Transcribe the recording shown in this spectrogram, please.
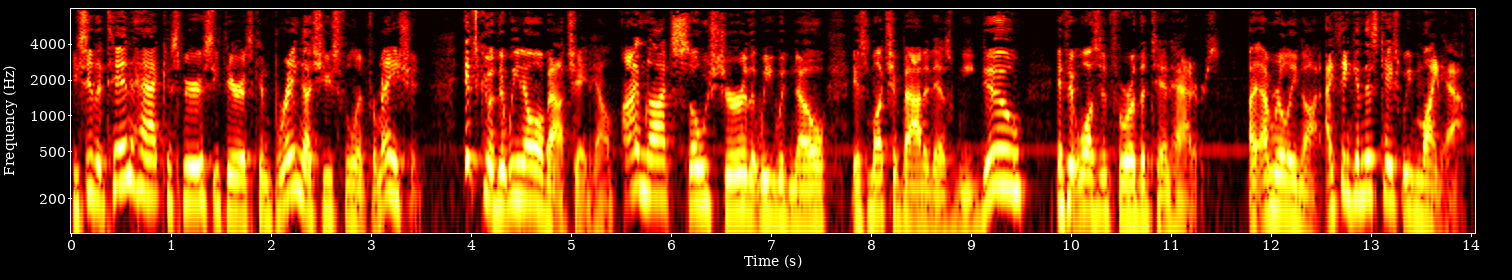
You see, the tin hat conspiracy theorists can bring us useful information. It's good that we know about Jade Helm. I'm not so sure that we would know as much about it as we do if it wasn't for the tin hatters. I, I'm really not. I think in this case we might have.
